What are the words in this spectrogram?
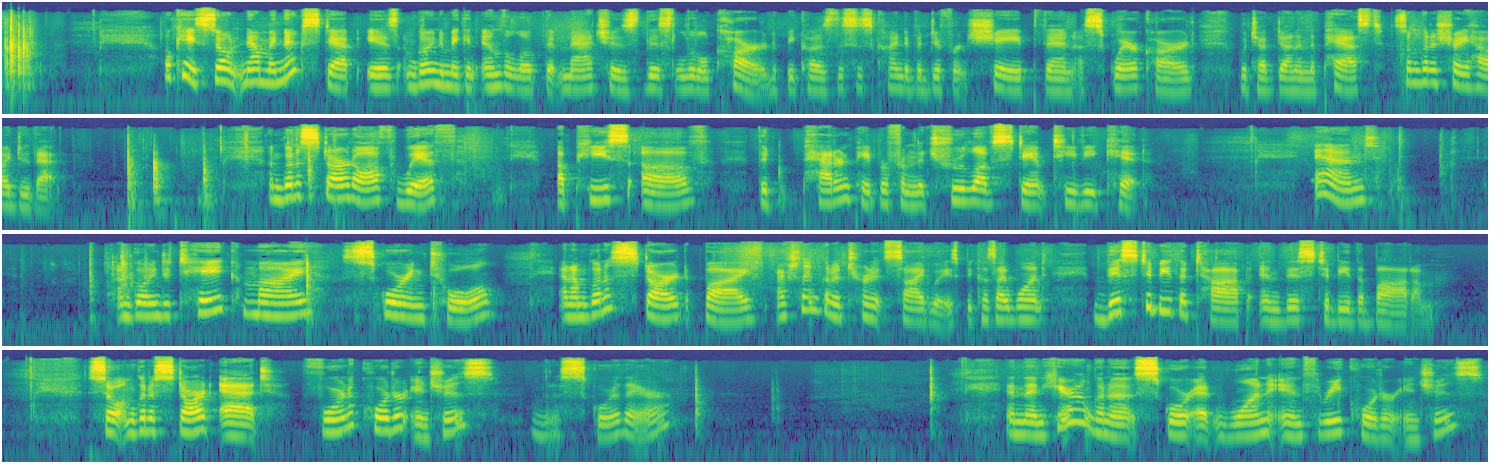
Okay, so now my next step is I'm going to make an envelope that matches this little card because this is kind of a different shape than a square card, which I've done in the past. So I'm going to show you how I do that. I'm going to start off with a piece of the pattern paper from the True Love Stamp TV kit. And I'm going to take my scoring tool and I'm going to start by, actually I'm going to turn it sideways because I want this to be the top and this to be the bottom. So I'm going to start at four and a quarter inches. I'm going to score there. And then here I'm going to score at one and three quarter inches,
